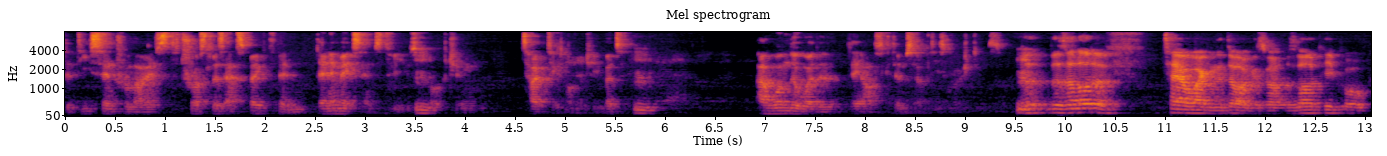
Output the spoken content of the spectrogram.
the decentralized trustless aspect then then it makes sense to use mm. blockchain type technology but mm. I wonder whether they ask themselves these questions mm. there's a lot of tail wagging the dog as well there's a lot of people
